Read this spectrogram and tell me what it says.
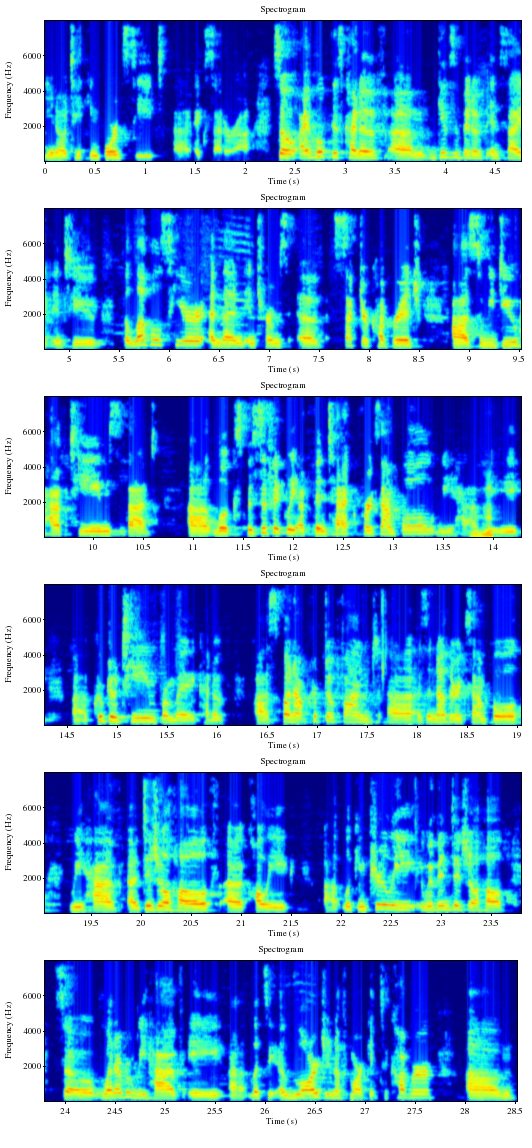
you know, taking board seat, uh, etc. So I hope this kind of um, gives a bit of insight into the levels here, and then in terms of sector coverage. Uh, so we do have teams that uh, look specifically at fintech. For example, we have mm-hmm. a, a, crypto team from a kind of uh, spun out crypto fund. Uh, as another example, we have a digital health colleague uh, looking purely within digital health. So whenever we have a, uh, let's say, a large enough market to cover, um,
